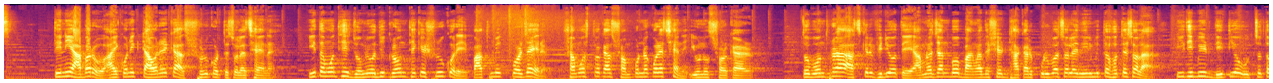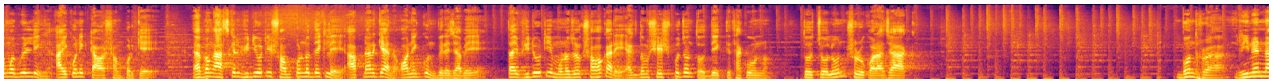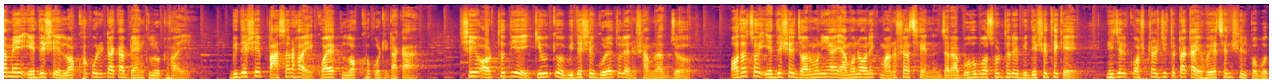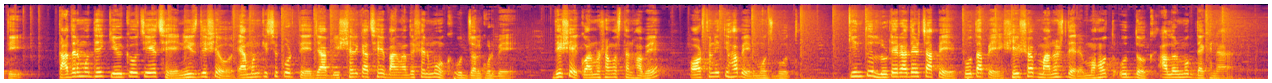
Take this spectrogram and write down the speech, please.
তিনি আবারও আইকনিক টাওয়ারের কাজ শুরু করতে চলেছেন। ইতোমধ্যে জমি অধিগ্রহণ থেকে শুরু করে প্রাথমিক পর্যায়ের সমস্ত কাজ সম্পন্ন করেছেন ইউনুস সরকার। তো বন্ধুরা, আজকের ভিডিওতে আমরা জানব বাংলাদেশের ঢাকার পূর্বাচলে নির্মিত হতে চলা পৃথিবীর দ্বিতীয় উচ্চতম বিল্ডিং আইকনিক টাওয়ার সম্পর্কে। এবং আজকের ভিডিওটি সম্পূর্ণ দেখলে আপনার জ্ঞান অনেক গুণ বেড়ে যাবে। তাই ভিডিওটি মনোযোগ সহকারে একদম শেষ পর্যন্ত দেখতে থাকুন। তো চলুন শুরু করা যাক। বন্ধুরা, ঋণের নামে এদেশে লক্ষ কোটি টাকা ব্যাংক লুট হয়। বিদেশে পাচার হয় কয়েক লক্ষ কোটি টাকা। সেই অর্থ দিয়ে কেউ কেউ বিদেশে গড়ে তোলেন সাম্রাজ্য। অথচ এদেশে জন্ম নেওয়া এমন অনেক মানুষ আছেন যারা বহু বছর ধরে বিদেশে থেকে নিজের কষ্টার্জিত টাকায় হয়েছেন শিল্পপতি। তাদের মধ্যে কেউ কেউ চেয়েছে নিজ দেশেও এমন কিছু করতে যা বিশ্বের কাছে বাংলাদেশের মুখ উজ্জ্বল করবে। দেশে কর্মসংস্থান হবে, অর্থনীতি হবে মজবুত। কিন্তু লুটেরাদের চাপে, প্রতাপে সেই সব মানুষদের মহৎ উদ্যোগ আলোর মুখ দেখে না।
